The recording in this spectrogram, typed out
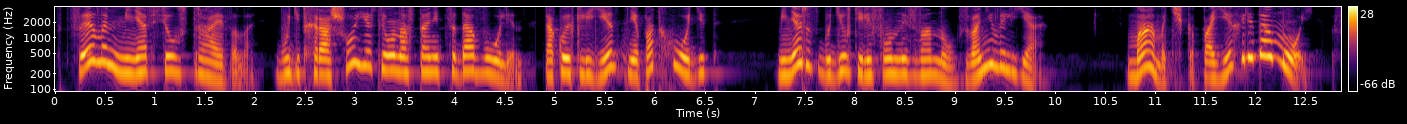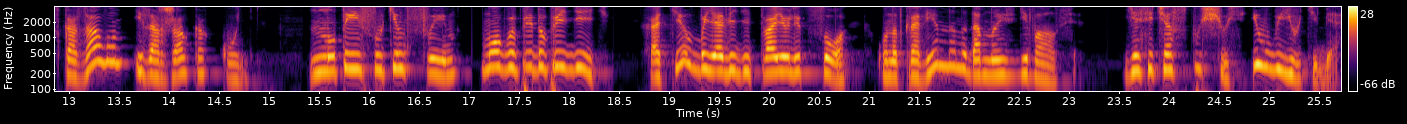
В целом меня все устраивало. Будет хорошо, если он останется доволен. Такой клиент мне подходит. Меня разбудил телефонный звонок. Звонил Илья. «Мамочка, поехали домой», — сказал он и заржал, как конь. «Ну ты и сукин сын, Мог бы предупредить. Хотел бы я видеть твое лицо. Он откровенно надо мной издевался. Я сейчас спущусь и убью тебя.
